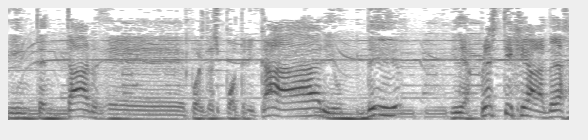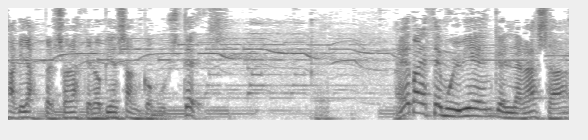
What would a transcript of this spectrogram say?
intentar eh, pues despotricar y hundir y desprestigiar a todas aquellas personas que no piensan como ustedes. A mí me parece muy bien que en la NASA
